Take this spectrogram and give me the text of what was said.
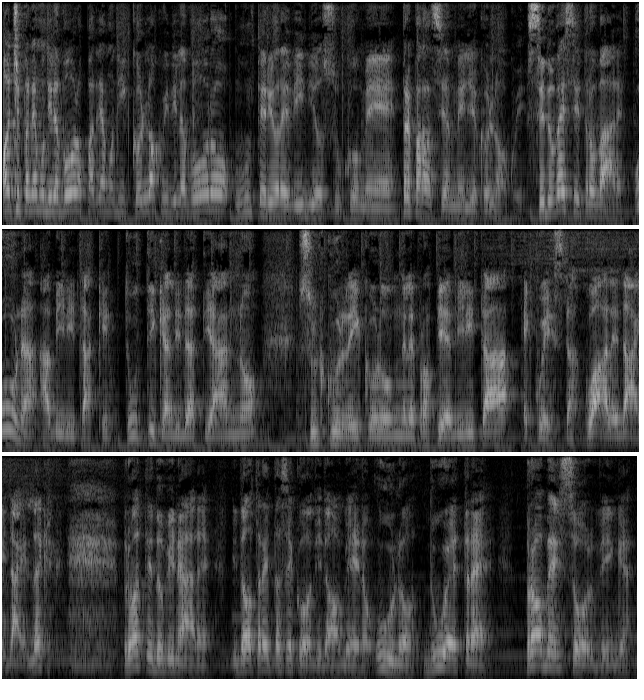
Oggi parliamo di lavoro, parliamo di colloqui di lavoro, un ulteriore video su come prepararsi al meglio ai colloqui. Se dovessi trovare una abilità che tutti i candidati hanno sul curriculum, nelle proprie abilità, è questa. Quale? Dai, dai, dai. provate a indovinare. Vi do 30 secondi, no, meno. 1, 2, 3. Problem solving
